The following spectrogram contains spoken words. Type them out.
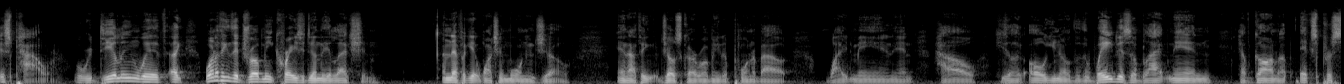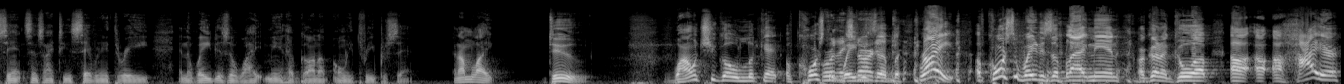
is power. What we're dealing with, like one of the things that drove me crazy during the election, I never forget watching Morning Joe, and I think Joe Scarborough made a point about white men and how he's like, oh, you know, the, the, wages of black men have gone up X percent since 1973, and the wages of white men have gone up only three percent. And I'm like, dude, why don't you go look at? Of course, Where the wages started. of right. Of course, the wages of black men are going to go up uh, uh, uh, higher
